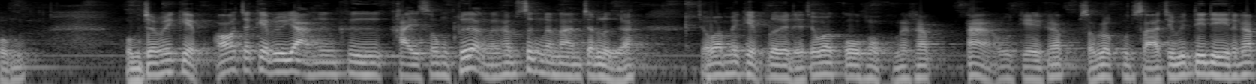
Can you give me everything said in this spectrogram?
ผมผมจะไม่เก็บอ๋อจะเก็บอยู่อย่างหนึ่งคือไข่ทรงเครื่องนะครับ ซึ่งนานๆจะเหลือ จะว่าไม่เก็บเลยเดี๋ยวจะว่าโกหกนะครับ อ่าโอเคครับสำหรับคุณสาชีวิตดีๆนะครับ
